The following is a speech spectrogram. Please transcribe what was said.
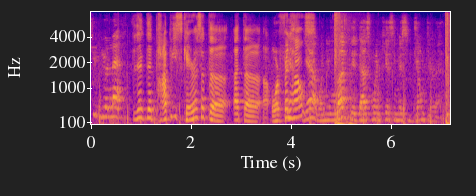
To your left. did, did Poppy scare us at the at the uh, orphan house? Yeah, when you left it, that's when Kissy Missy jumped your ass.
